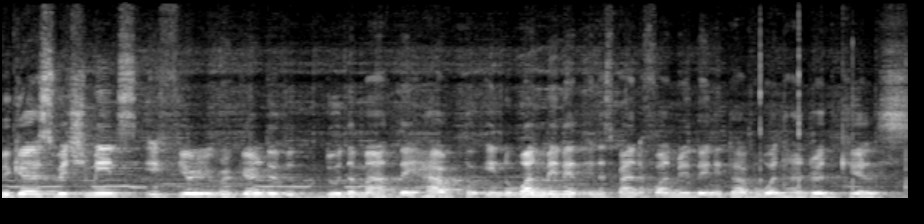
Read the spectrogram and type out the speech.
Because which means if you're, if you're going to do- do the math, they have to in one minute, in a span of one minute, they need to have 100 kills.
